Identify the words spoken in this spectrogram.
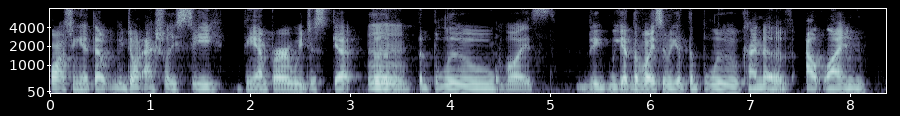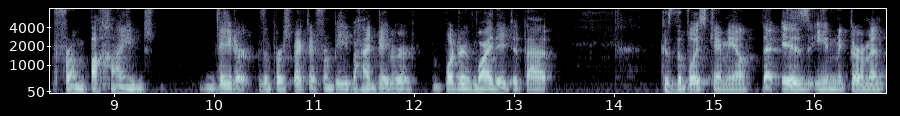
watching it, that we don't actually see the Emperor. We just get the Mm. the blue, The voice. the we get the voice and we get the blue kind of outline from behind Vader, the perspective from being behind Vader. I'm wondering why they did that. Because the voice cameo that is Ian McDiarmid,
